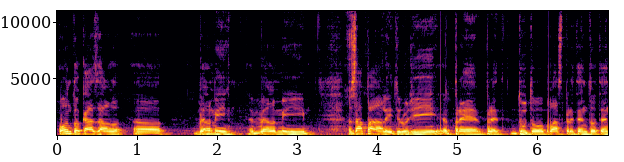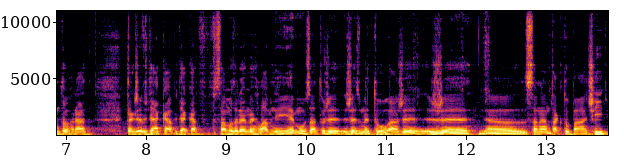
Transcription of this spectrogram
on dokázal uh, veľmi, veľmi zapáliť ľudí pre, pre túto oblasť, pre tento, tento hrad. Takže vďaka, vďaka samozrejme hlavne jemu za to, že, že sme tu a že, že e, sa nám tak tu páči.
